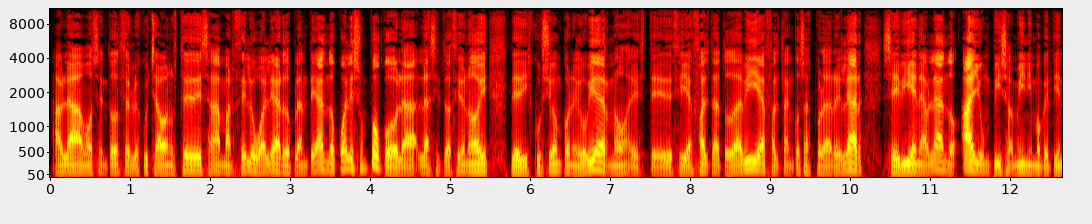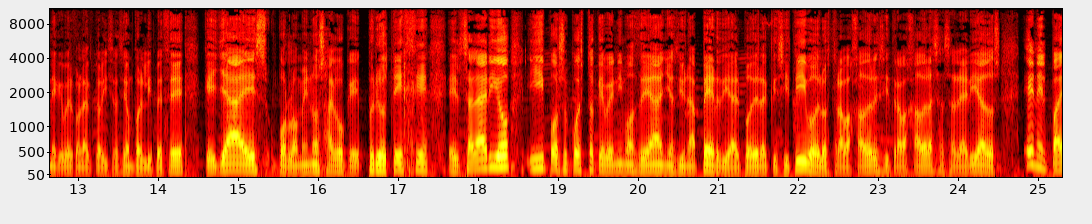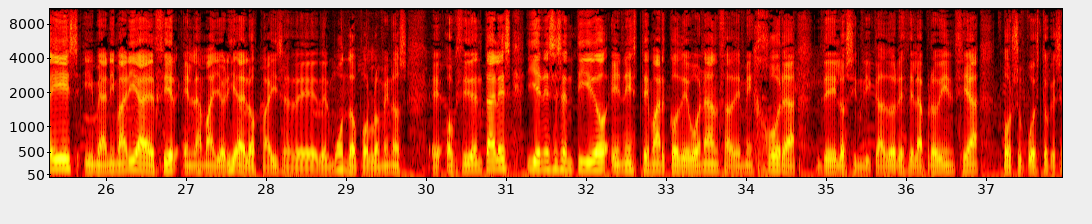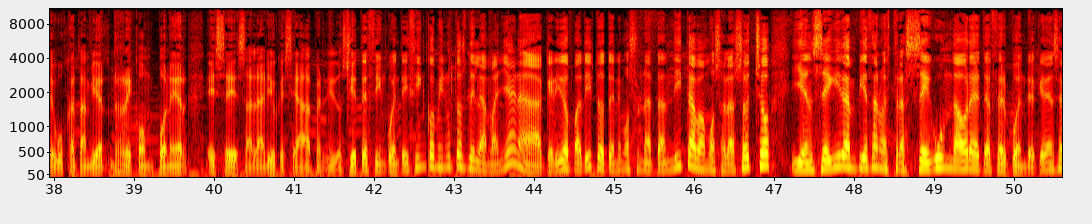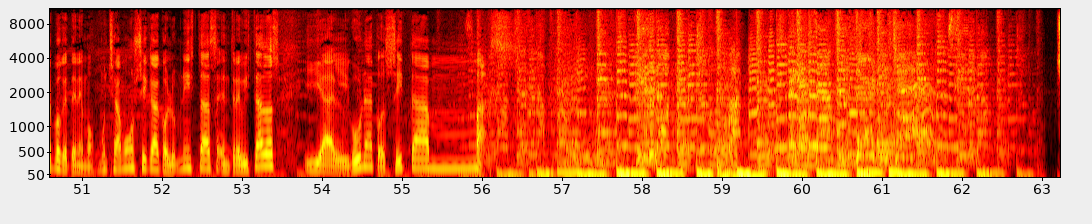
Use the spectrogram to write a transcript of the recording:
Hablábamos entonces, lo escuchaban ustedes, a Marcelo Gualeardo planteando cuál es un poco la, situación hoy de discusión con el gobierno. Este, decía, falta todavía, faltan cosas por arreglar, se viene hablando, hay un piso mínimo que tiene que ver con la actualización por el IPC, que ya es por lo menos algo que protege el salario y por supuesto que venimos de años de una pérdida del poder adquisitivo de los trabajadores y trabajadoras asalariados en el país y me animaría a decir en la mayoría de los países de, del mundo, por lo menos eh, occidentales y en ese sentido, en este marco de bonanza, de mejora de los indicadores de la provincia, por supuesto que se busca también recomponer ese salario que se ha perdido. 7.55 minutos de la mañana, querido Patito, tenemos una tandita, vamos a las 8 y enseguida empieza nuestra segunda hora de tercer puente. Quédense porque tenemos mucha música, columnistas, entrevistados y alguna cosita más.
